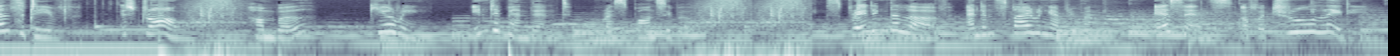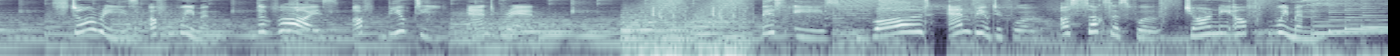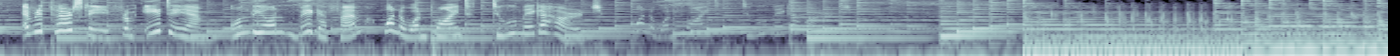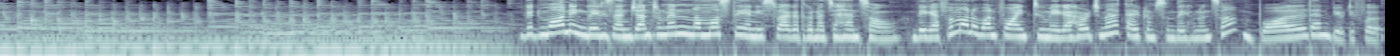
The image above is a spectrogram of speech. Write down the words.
sensitive, strong, humble, caring, independent, responsible. Spreading the love and inspiring everyone. Essence of a true lady. Stories of women. The voice of beauty and brand. This is Bold and Beautiful, a successful journey of women. Every Thursday from 8 a.m. only on Big FM 101.2 MHz. Good morning ladies and gentlemen नमस्ते अनि स्वागत गर्न चाहन्छौँ। Big FM on one point two mega हर्टमा कार्यक्रम सुन्दै हुनुहुन्छ bold and beautiful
